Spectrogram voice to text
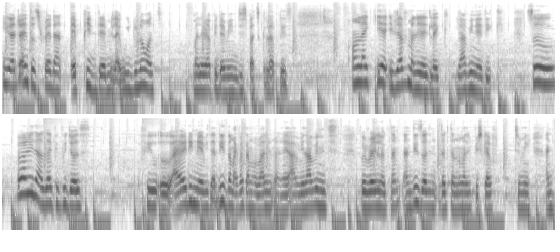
you are trying to spread an epidemic like we do not want malaria epidemic in this particular place. Unlike here if you have malaria like you're having a headache. So probably that's why people just feel oh i already know everything. This is not my first time having malaria. I've been having it for a very long time and this is what the doctor normally prescribed to me. And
